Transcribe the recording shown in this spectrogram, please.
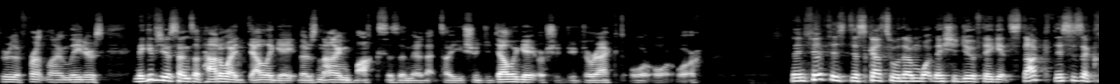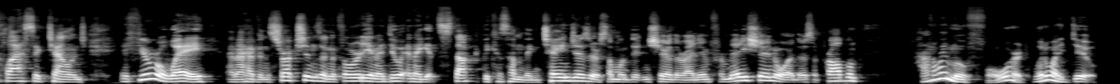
through the frontline leaders, and it gives you a sense of how do I delegate. There's nine boxes in there that tell you should you delegate or should you direct or, or, or. Then, fifth is discuss with them what they should do if they get stuck. This is a classic challenge. If you're away and I have instructions and authority and I do it and I get stuck because something changes or someone didn't share the right information or there's a problem, how do I move forward? What do I do?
